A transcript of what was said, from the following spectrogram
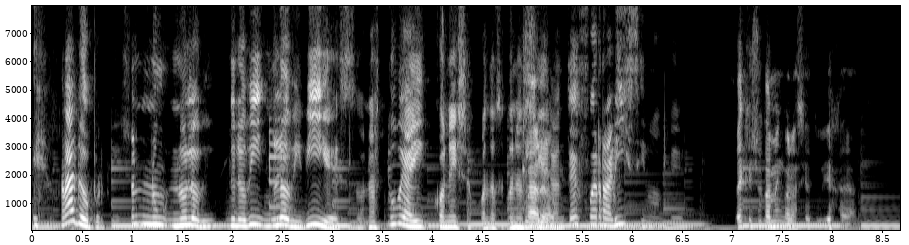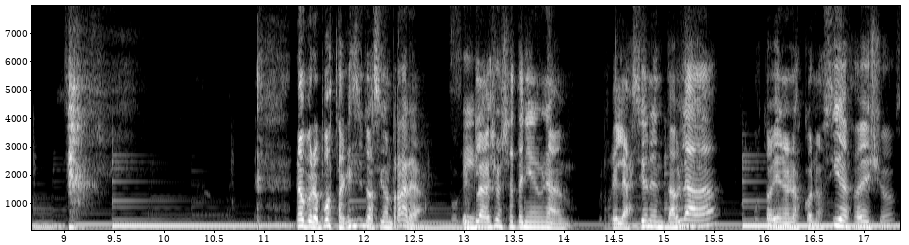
es raro porque yo no, no lo, vi- no lo vi, no lo viví eso, no estuve ahí con ellos cuando se conocieron, Claro. entonces fue rarísimo. que- ¿Sabes que yo también conocí a tu vieja de antes? no, pero posta, qué situación rara. Porque Sí. claro, ellos ya tenían una relación entablada, vos todavía no los conocías a ellos.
